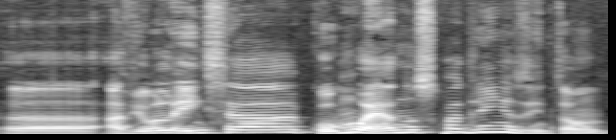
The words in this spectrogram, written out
ah, a violência como é nos quadrinhos. Então,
